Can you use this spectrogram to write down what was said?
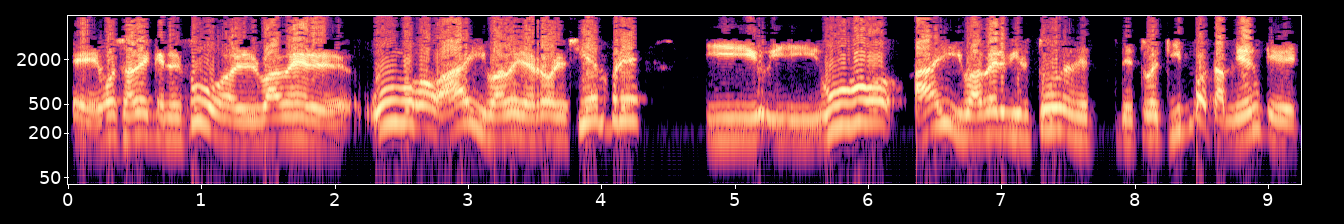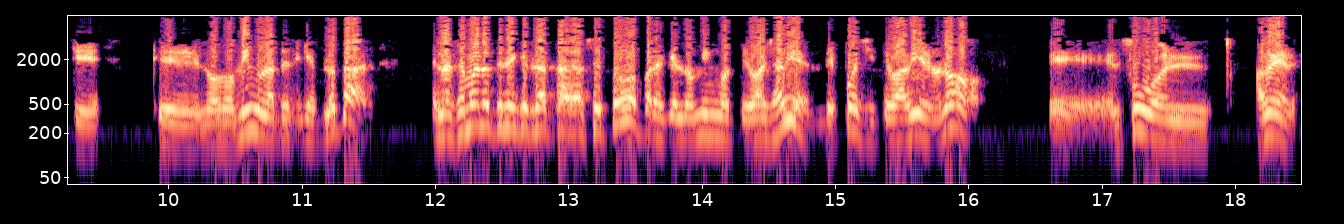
eh, vos sabés que en el fútbol va a haber, hubo, hay, va a haber errores siempre, y, hubo, hay y va a haber virtudes de, tu equipo también que, que, que los domingos la tenés que explotar. En la semana tenés que tratar de hacer todo para que el domingo te vaya bien. Después, si te va bien o no, eh, el fútbol, a ver,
